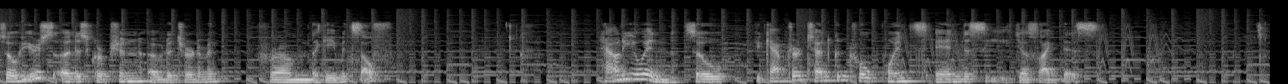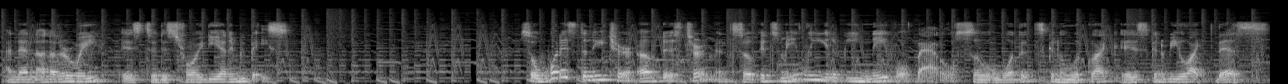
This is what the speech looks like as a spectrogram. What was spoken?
So here's a description of the tournament from the game itself. How do you win? So you capture 10 control points in the sea, just like this. And then another way is to destroy the enemy base. So what is the nature of this tournament? So it's mainly to be naval battles. So what it's to look like is to be like this.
